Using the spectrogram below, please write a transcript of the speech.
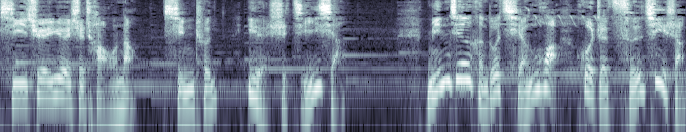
喜鹊越是吵闹，新春越是吉祥。民间很多墙画或者瓷器上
